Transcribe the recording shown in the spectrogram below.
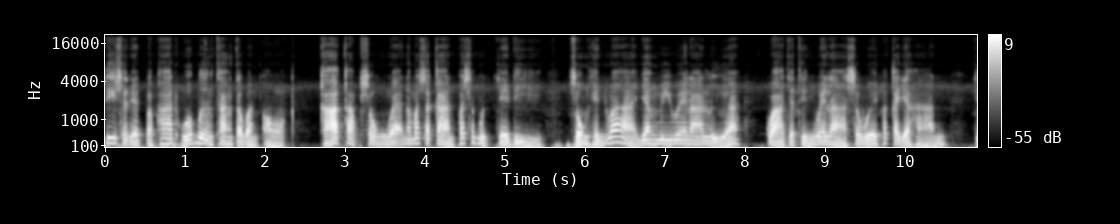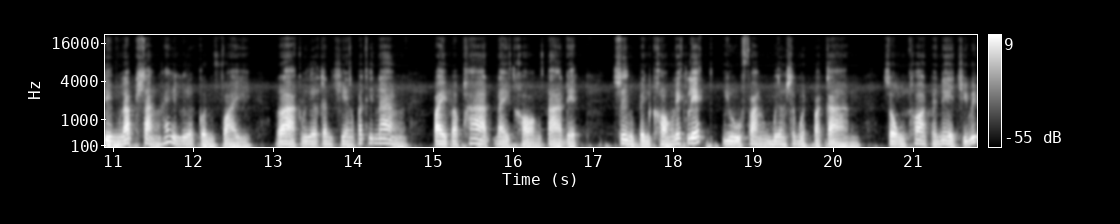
ที่เสด็จประพาสหัวเมืองทางตะวันออก ขากลับทรงแวะนมัสการพระสมุทรเจดียทรงเห็นว่ายังมีเวลาเหลือกว่าจะถึงเวลาเสวยพระกยาหาร จึงรับสั่งให้เรือกลไฟ รากเรือกันเชียงพระที่นั่ง ไปประพาสในคลองตาเด็ด ซึ่งเป็นคลองเล็กๆ อยู่ฝั่งเมืองสมุทรปราการทรงทอดพระเนตรชีวิต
